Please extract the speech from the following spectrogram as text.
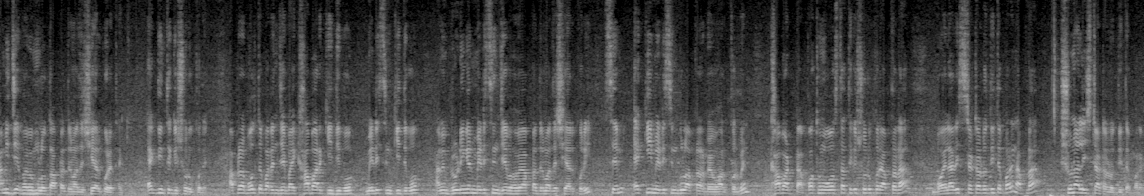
আমি যেভাবে মূলত আপনাদের মাঝে শেয়ার করে থাকি, একদিন থেকে শুরু করে। আপনারা বলতে পারেন যে, ভাই, খাবার কি দিব? মেডিসিন কি দিব? আমি ব্রুডিংয়ের মেডিসিন যেভাবে আপনাদের মাঝে শেয়ার করি সেম একই মেডিসিনগুলো আপনারা ব্যবহার করবেন। খাবারটা প্রথম অবস্থা থেকে শুরু করে আপনারা ব্রয়লার স্টার্টারও দিতে পারেন, আপনারা সোনালি স্টার্টারও দিতে পারেন।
